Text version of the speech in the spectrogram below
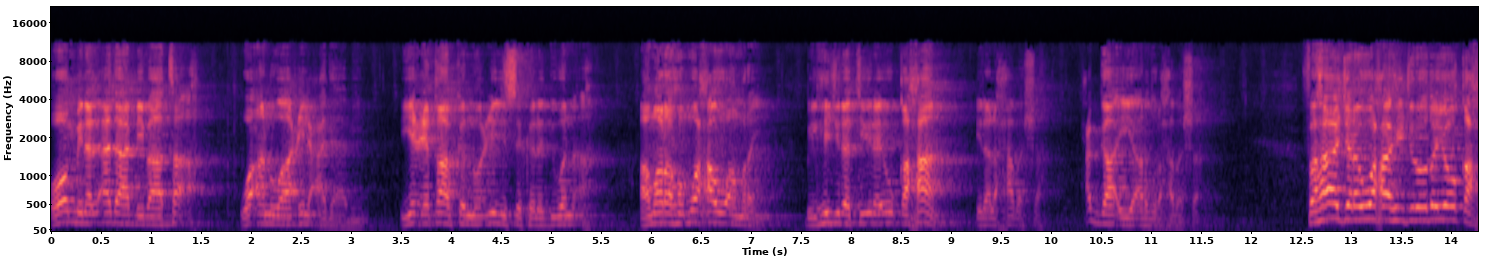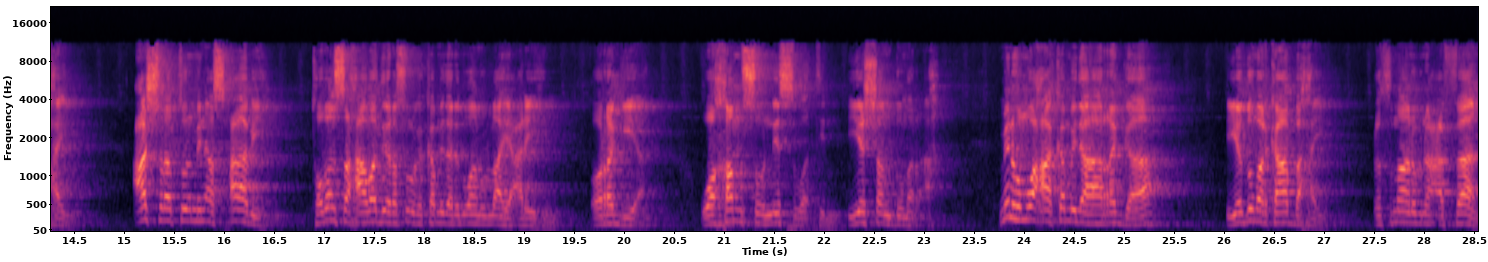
oo min aladaa dhibaato ah wa anwaaci alcadaabi iyo ciqaabka noocyadiisa kala duwan ah amarahum waxa uu amray bilhijrati inay u qaxaan ila alxabasha xaggaa iyo ardulxabasha fa haajara waxaa hijrooday oo qaxay casharatun min asxaabih toban saxaabadii rasuulka ka mida ridwaanullaahi calayhim oo raggii ah wa khamsu niswatin iyo shan dumar ah minhum waxaa ka mid ahaa raggaa iyo dumarkaa baxay cuhmaan bnu cafaan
